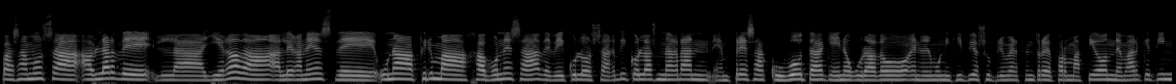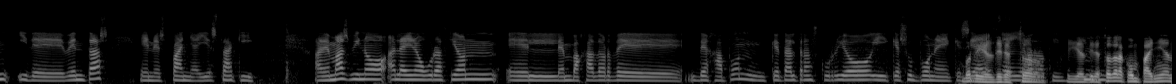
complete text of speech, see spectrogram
Pasamos a hablar de la llegada a Leganés de una firma japonesa de vehículos agrícolas, una gran empresa Kubota que ha inaugurado en el municipio su primer centro de formación, de marketing y de ventas en España y está aquí. Además vino a la inauguración el embajador de, Japón. ¿Qué tal transcurrió y qué supone que bueno, y el director y el director de la compañía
